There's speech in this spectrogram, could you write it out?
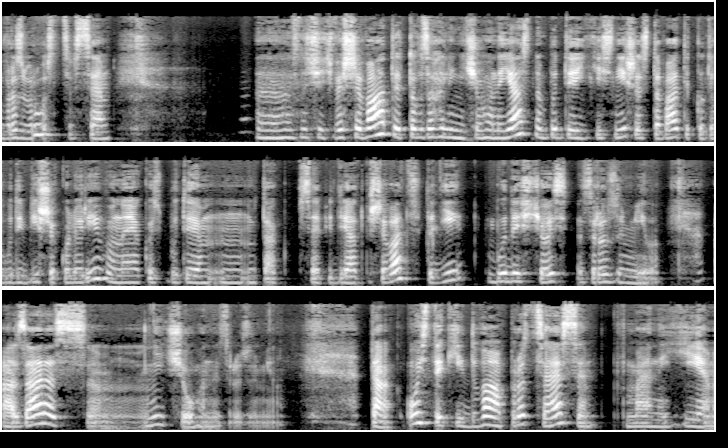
в розброс це все. Значить, вишивати, то взагалі нічого не ясно, буде ясніше ставати, коли буде більше кольорів, воно якось буде так все підряд вишиватися, тоді буде щось зрозуміло. А зараз ем, нічого не зрозуміло. Так, ось такі два процеси в мене є.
